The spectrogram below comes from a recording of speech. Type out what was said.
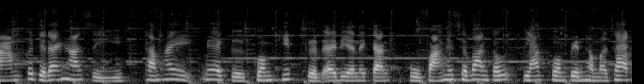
น้ำก็จะได้ห้าสีทำให้แม่เกิดความคิดเกิดไอเดียในการปลูกฝังให้ชาวบ้านเขารักความเป็นธรรมชาติ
